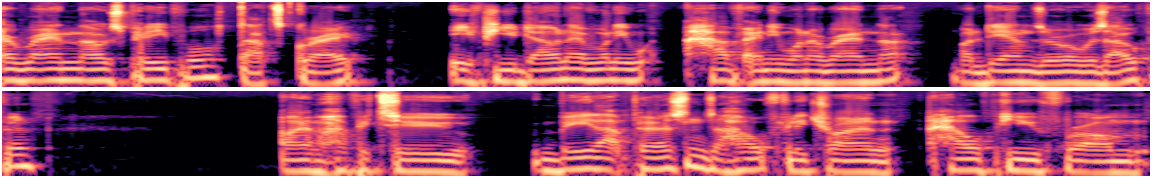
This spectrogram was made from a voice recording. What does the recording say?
around those people, that's great. If you don't have any have anyone around that, my DMs are always open. I am happy to be that person to hopefully try and help you from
